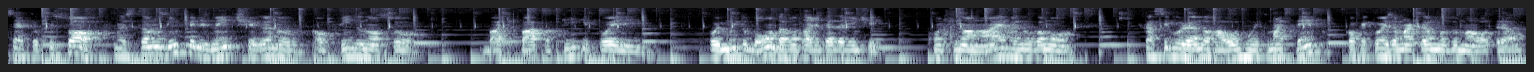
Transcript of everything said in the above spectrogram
Certo. Pessoal, nós estamos infelizmente chegando ao fim do nosso bate-papo aqui, que foi, foi muito bom, dá vontade até da gente continuar mais, mas não vamos ficar segurando o Raul muito mais tempo. Qualquer coisa, marcamos uma outra,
